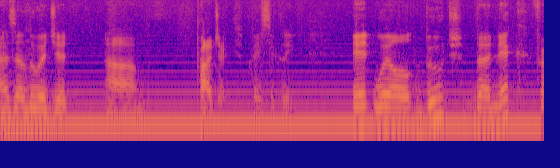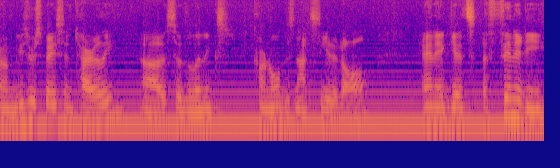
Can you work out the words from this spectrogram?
as a LuaJIT um, project, basically. It will boot the NIC from user space entirely, uh, so the Linux kernel does not see it at all, and it gets affinity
